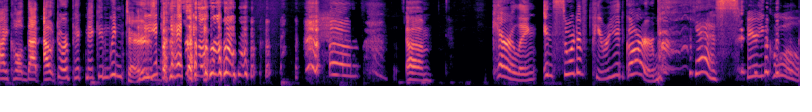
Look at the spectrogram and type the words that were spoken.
I called that outdoor picnic in winter. But so- um, caroling in sort of period garb. yes, very cool.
